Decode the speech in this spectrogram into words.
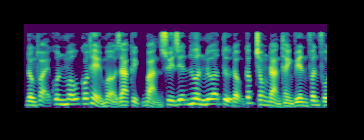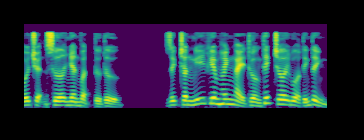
đồng thoại khuôn mẫu có thể mở ra kịch bản suy diễn hơn nữa tự động cấp trong đàn thành viên phân phối chuyện xưa nhân vật từ từ. Dịch Trần nghĩ khiêm hành ngày thường thích chơi đùa tính tình,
